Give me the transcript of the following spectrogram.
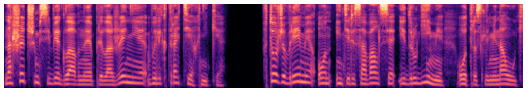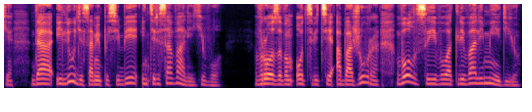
нашедшим себе главное приложение в электротехнике. В то же время он интересовался и другими отраслями науки, да и люди сами по себе интересовали его. В розовом отцвете абажура волосы его отливали медью,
